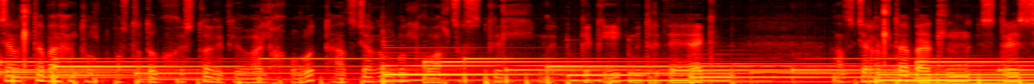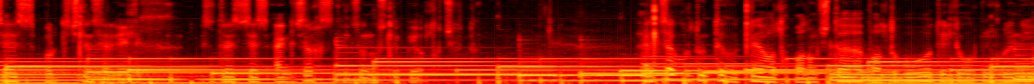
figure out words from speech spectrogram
Аз жаргалтай байхын тулд бусдад өгөх ёстой гэдгийг ойлгох бөгөөд аз жаргал бол хуваалцах сэтгэл гэдгийг мэдэрдэг. Аз жаргалтай байдал нь стрессээс урдчлан сэргийлэх, стрессээс ангижрах сэтгэл зүйн нөхцөлийг бий болгож өгдөг. Харилцааг үр дүнтэй хөдлөө явуулах боломжтой болдог бөгөөд илүү өргөн хүрээний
